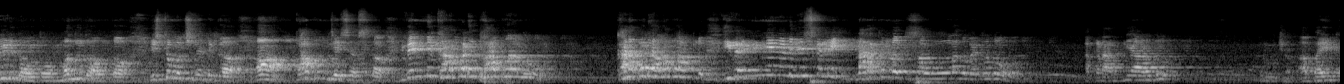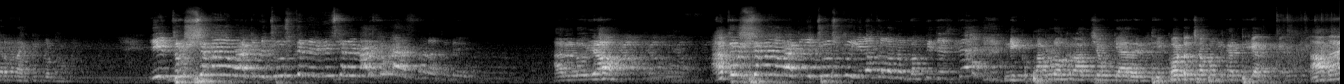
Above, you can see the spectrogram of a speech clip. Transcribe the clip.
వీడి తాగుతావు మందు తాగుతావు ఇష్టం వచ్చినట్టుగా ఆ పాపం చేసేస్తావు. ఇవన్నీ కనపడే పాపాలు. కనపడే అలవాట్లు. ఇవన్నీ అగ్ని ఆడదు ఆ భయంకరమైన అగ్ని కూడా ఈ దృశ్యమైన వాటిని చూస్తే నేను తీసుకెళ్ళి నరకం వేస్తాడు దేవుడు. హల్లెలూయా. అదృశ్యమైన వాటిని చూస్తూ ఇలకలను భక్తి చేస్తే నీకు పరలోక రాజ్యం గ్యారంటీ కొట్ట చెప్పలు గట్టిగా. ఆమె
